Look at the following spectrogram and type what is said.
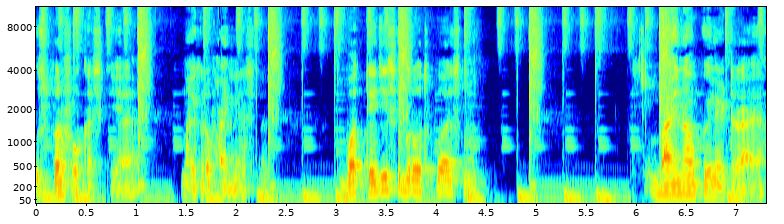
उस पर फोकस किया है माइक्रो फाइनेंस ने। तो बहुत तेज़ी से ग्रोथ हुआ इसमें। बाई नाउ पे लेटर आया।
